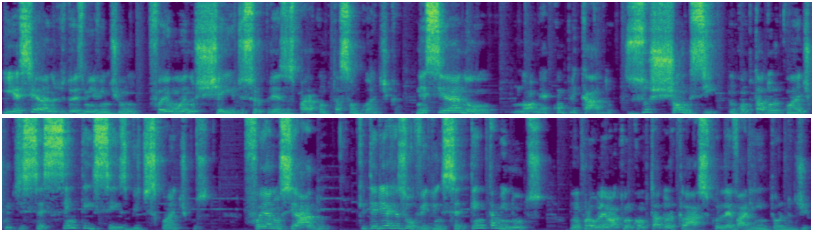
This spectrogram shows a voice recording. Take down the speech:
E esse ano de 2021 foi um ano cheio de surpresas para a computação quântica. Nesse ano, o nome é complicado, Zushongzi, um computador quântico de 66 bits quânticos, foi anunciado que teria resolvido em 70 minutos um problema que um computador clássico levaria em torno de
